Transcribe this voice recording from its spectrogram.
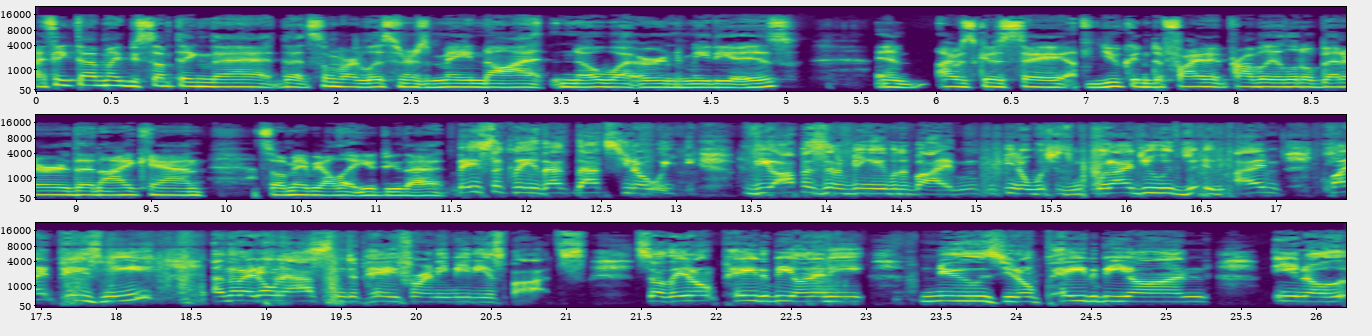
I think that might be something that, that some of our listeners may not know what earned media is. And I was going to say, you can define it probably a little better than I can. So maybe I'll let you do that. Basically, that that's, you know, the opposite of being able to buy, you know, which is what I do is I'm client pays me and then I don't ask them to pay for any media spots. So they don't pay to be on any news. You don't pay to be on, you know,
